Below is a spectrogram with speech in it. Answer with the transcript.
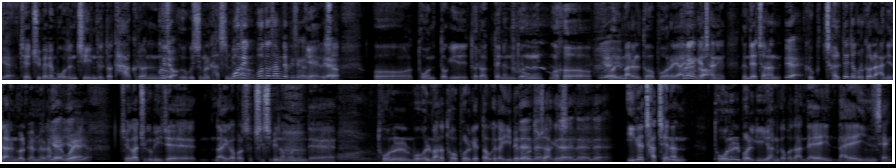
예. 제 주변의 모든 지인들도 다 그런 그죠? 의- 의구심을 갖습니다. 모든 모든 사람들 그 생각이에요. 예, 그래서 어, 돈독이 들었대는 둥, 어, 예, 예. 얼마를 더 벌어야 그러니까. 양의 찬이. 근데 저는 예. 그 절대적으로 그걸 아니라는 걸 변명을 합니다. 예, 예, 왜? 예. 제가 지금 이제 나이가 벌써 70이 넘었는데 돈을 뭐 얼마나 더 벌겠다고 해다 200을 투자하겠어요. 네, 네, 네. 이게 자체는 돈을 벌기 위한 것보다 내 나의 인생,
